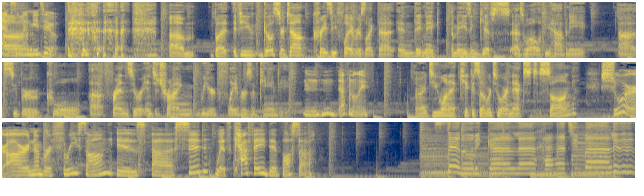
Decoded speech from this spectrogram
have uh, some in me too. Uh, um, but if you go search out crazy flavors like that, and they make amazing gifts as well. If you have any uh, super cool uh, friends who are into trying weird flavors of candy. Mm-hmm, definitely. All right, do you want to kick us over to our next song? Sure. Our number three song is uh, Sid with Cafe de Bossa. 背伸びから始まる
